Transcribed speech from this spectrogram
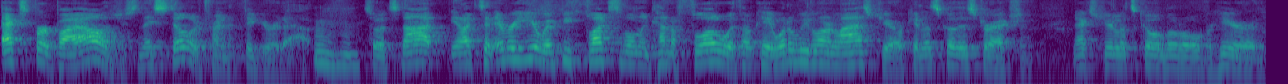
expert biologists, and they still are trying to figure it out. So it's not, you know, like I said, every year we have to be flexible and kind of flow with, okay, what did we learn last year? Okay, let's go this direction. Next year, let's go a little over here and,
